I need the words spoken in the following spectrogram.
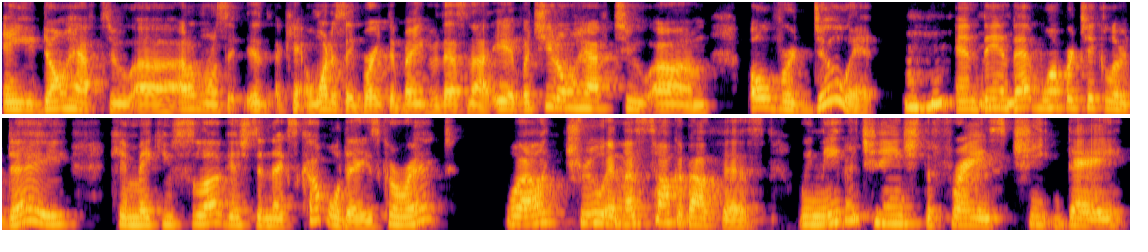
and you don't have to uh, i don't want to say i can't I want to say break the bank but that's not it but you don't have to um, overdo it Mm-hmm. And then mm-hmm. that one particular day can make you sluggish the next couple days, correct? Well, true. And let's talk about this. We need to change the phrase cheat day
